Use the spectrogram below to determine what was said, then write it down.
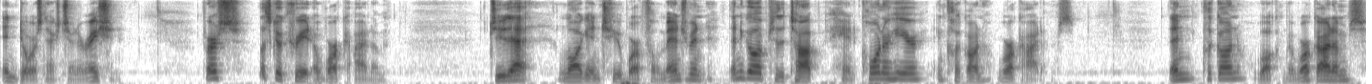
in DOORS Next Generation. First, let's go create a work item. To do that, log into Workflow Management, then go up to the top hand corner here and click on Work Items. Then click on Welcome to Work Items.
